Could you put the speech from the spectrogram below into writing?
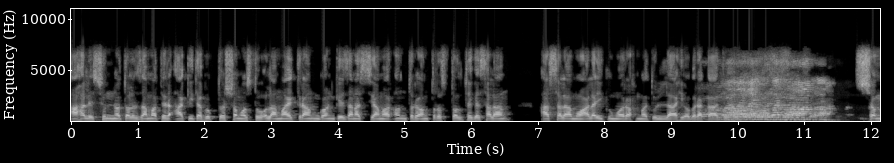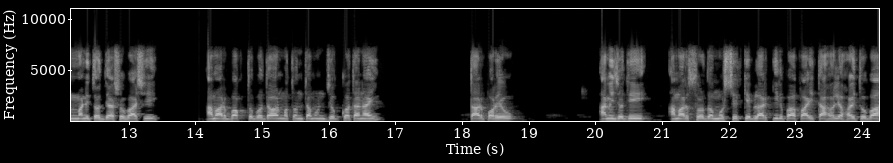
আহলে সুন্নতল জামাতের আকিতাভুক্ত সমস্ত ওলামায় ক্রামগণকে জানাচ্ছি আমার অন্তরে অন্তরস্থল থেকে সালাম। আসসালামু আলাইকুম রহমতুল্লাহ বরাকাত সম্মানিত দেশবাসী, আমার বক্তব্য দেওয়ার মতন তেমন যোগ্যতা নাই। তারপরেও আমি যদি আমার শ্রদ্ধ মুর্শিদ কেবলার কৃপা পাই, তাহলে হয়তো বা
